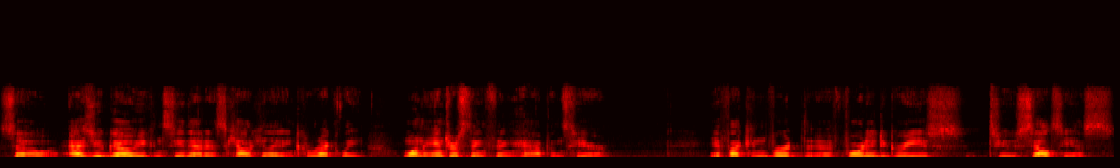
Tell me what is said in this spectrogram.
So as you go, you can see that it's calculating correctly. One interesting thing happens here. If I convert uh, 40 degrees to Celsius,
